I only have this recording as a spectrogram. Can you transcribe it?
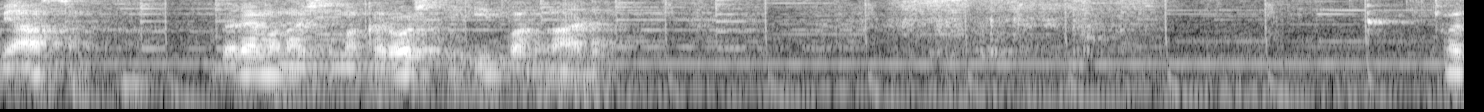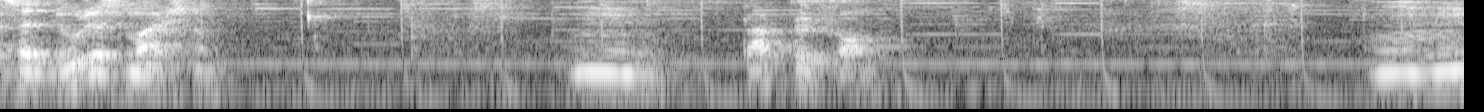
м'ясо. Беремо наші макарошки і погнали. А це дуже смачно. Ммм, так ти що? Угу.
